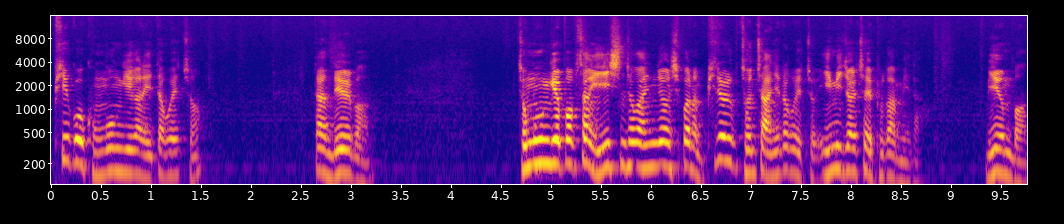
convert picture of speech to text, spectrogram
피고 공공기관에 있다고 했죠. 다음 리을번 정보공개법상 이의 신청한 행정시발은 필요 전체 아니라고 했죠. 임의 절차에 불과합니다. 미음번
